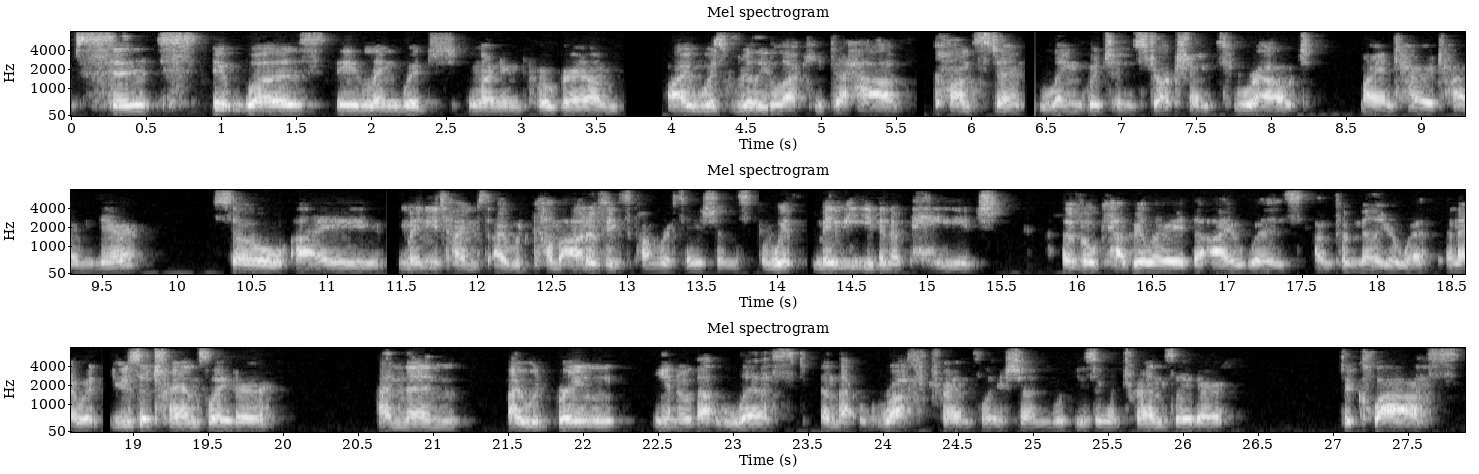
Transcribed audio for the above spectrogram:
Since it was a language learning program, I was really lucky to have constant language instruction throughout my entire time there. So I, many times I would come out of these conversations with maybe even a page of vocabulary that I was unfamiliar with. And I would use a translator and then I would bring, you know, that list and that rough translation with using a translator to class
